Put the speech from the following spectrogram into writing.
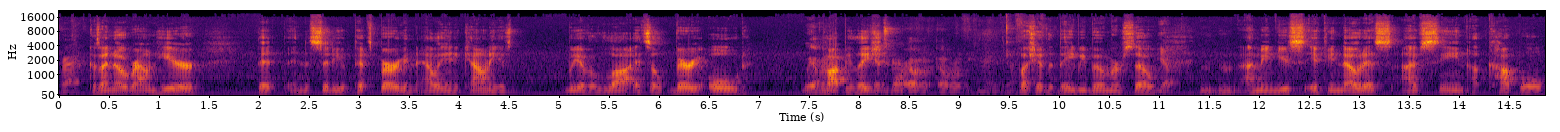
Right. Because I know around here that in the city of Pittsburgh and Allegheny County is we have a lot. It's a very old We have Population. It's more elderly community. Plus, you have the baby boomers. So, Yep. I mean, you if you notice, I've seen a couple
